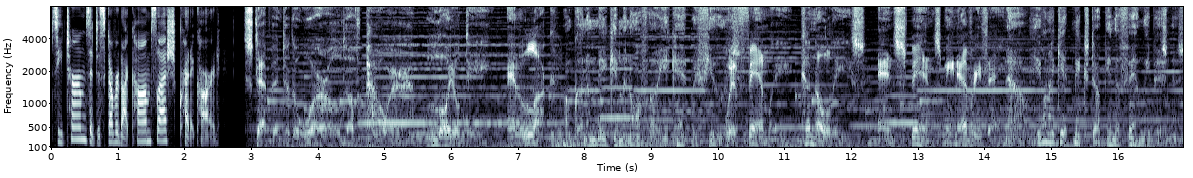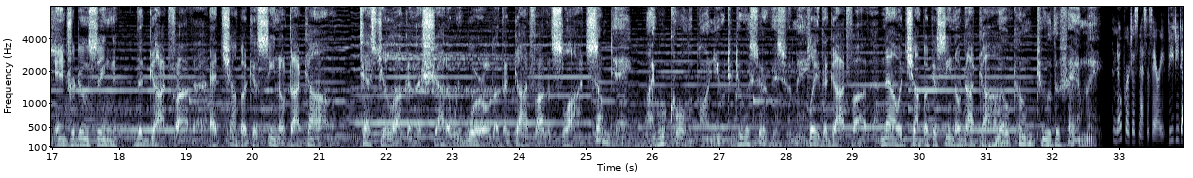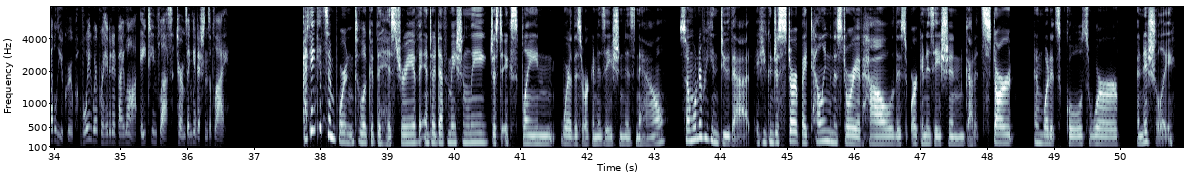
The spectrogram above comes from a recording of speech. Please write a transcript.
See terms at discover.com/slash credit card. Step into the world of power, loyalty, and luck. I'm gonna make him an offer he can't refuse. With family, cannolis, and spins mean everything. Now, you wanna get mixed up in the family business. Introducing The Godfather at ChumbaCasino.com. Test your luck in the shadowy world of The Godfather slot. Someday, I will call upon you to do a service for me. Play The Godfather now at ChumbaCasino.com. Welcome to the family. No purchase necessary. VGW Group. Void where prohibited by law. 18 plus. Terms and conditions apply. I think it's important to look at the history of the Anti Defamation League just to explain where this organization is now. So I wonder if we can do that. If you can just start by telling me the story of how this organization got its start and what its goals were initially.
